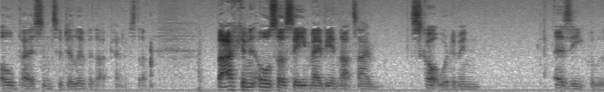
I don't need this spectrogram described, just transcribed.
old person to deliver that kind of stuff. But I can also see maybe in that time Scott would have been as equal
